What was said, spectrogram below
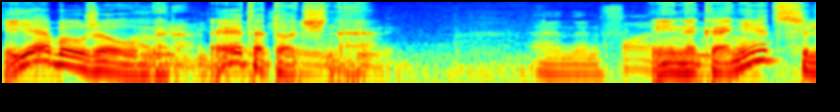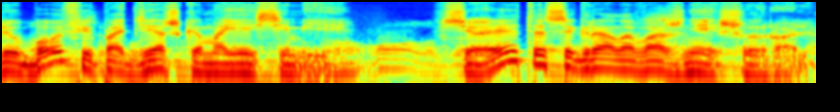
я бы уже умер, это точно. И, наконец, любовь и поддержка моей семьи. Все это сыграло важнейшую роль.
